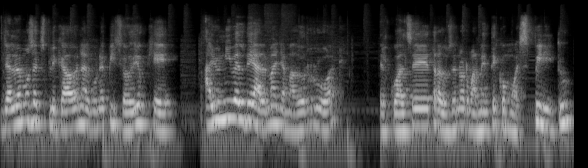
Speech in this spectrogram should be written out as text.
ya lo hemos explicado en algún episodio que hay un nivel de alma llamado Ruach, el cual se traduce normalmente como espíritu,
